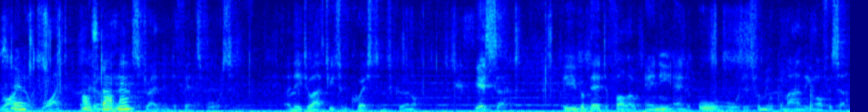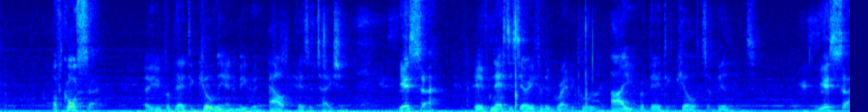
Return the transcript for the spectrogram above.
So, I'll start now. Australian Defence Force. I need to ask you some questions, Colonel. Yes, sir. Are you prepared to follow any and all orders from your commanding officer? Of course, sir. Are you prepared to kill the enemy without hesitation? Yes, sir. If necessary for the greater good, are you prepared to kill civilians? Yes, sir.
